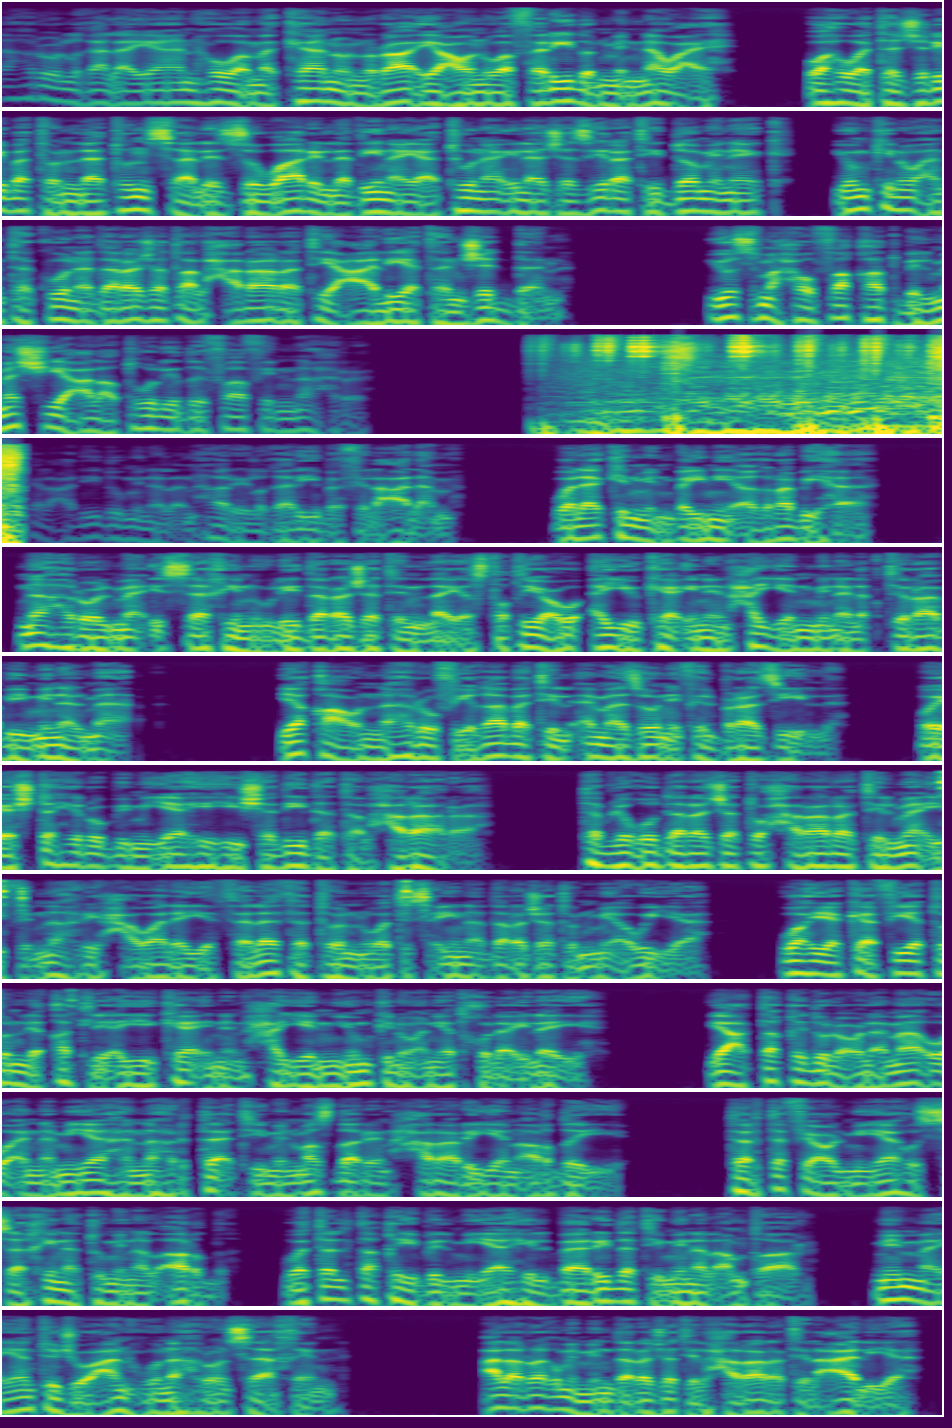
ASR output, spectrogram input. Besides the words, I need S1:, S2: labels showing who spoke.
S1: نهر الغليان هو مكان رائع وفريد من نوعه وهو تجربة لا تنسى للزوار الذين يأتون إلى جزيرة دومينيك يمكن أن تكون درجة الحرارة عالية جدا. يسمح فقط بالمشي على طول ضفاف النهر. العديد من الأنهار الغريبة في العالم ولكن من بين أغربها نهر الماء الساخن لدرجة لا يستطيع أي كائن حي من الاقتراب من الماء. يقع النهر في غابة الأمازون في البرازيل ويشتهر بمياهه شديدة الحرارة. تبلغ درجة حرارة الماء في النهر حوالي 93 درجة مئوية وهي كافية لقتل أي كائن حي يمكن أن يدخل إليه. يعتقد العلماء أن مياه النهر تأتي من مصدر حراري أرضي. ترتفع المياه الساخنة من الأرض وتلتقي بالمياه الباردة من الأمطار مما ينتج عنه نهر ساخن. على الرغم من درجة الحرارة العالية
